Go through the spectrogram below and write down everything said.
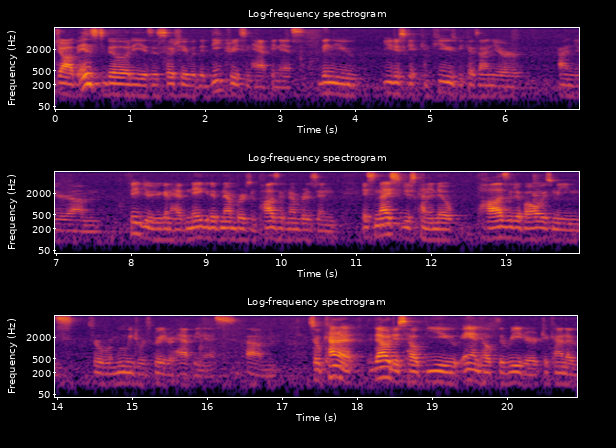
job instability is associated with a decrease in happiness. Then you you just get confused because on your on your um, figure you're going to have negative numbers and positive numbers, and it's nice to just kind of know positive always means sort of we're moving towards greater happiness. Um, so kind of that would just help you and help the reader to kind of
